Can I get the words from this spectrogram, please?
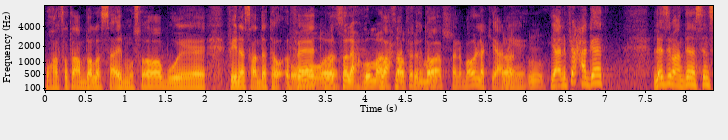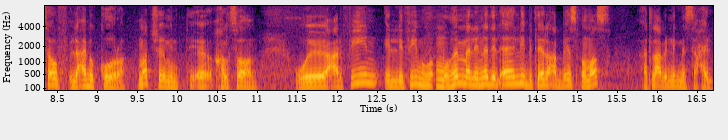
وخاصة عبد الله السعيد مصاب وفي ناس عندها توقفات وصالح جمعة وأحمد فتحي توقف. أنا بقول لك يعني آه،. يعني في حاجات لازم عندنا سنس أوي في لعيب الكورة. ماتش من آه، خلصان. وعارفين اللي فيه مه- مهمة للنادي الأهلي بتلعب باسم مصر. هتلعب النجم الساحلي.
